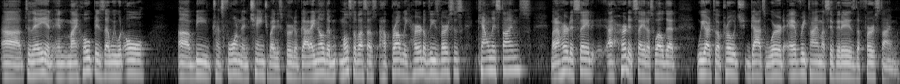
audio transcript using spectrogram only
uh, today, and, and my hope is that we would all uh, be transformed and changed by the Spirit of God. I know that most of us has, have probably heard of these verses countless times, but I heard it say I heard it say it as well that we are to approach God's Word every time as if it is the first time.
